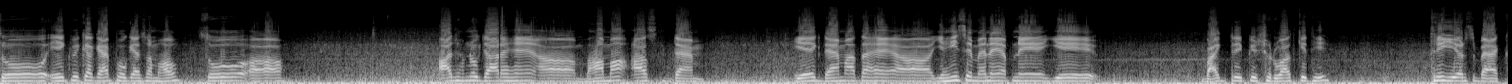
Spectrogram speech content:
सो एक वीक का गैप हो गया समहाउ सो आज हम लोग जा रहे हैं uh, भामा आस डैम ये एक डैम आता है uh, यहीं से मैंने अपने ये बाइक ट्रिप की शुरुआत की थी। थ्री इयर्स बैक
